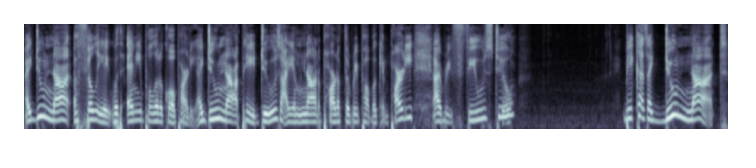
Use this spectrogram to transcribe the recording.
I do not affiliate with any political party. I do not pay dues. I am not a part of the Republican Party. I refuse to because I do not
